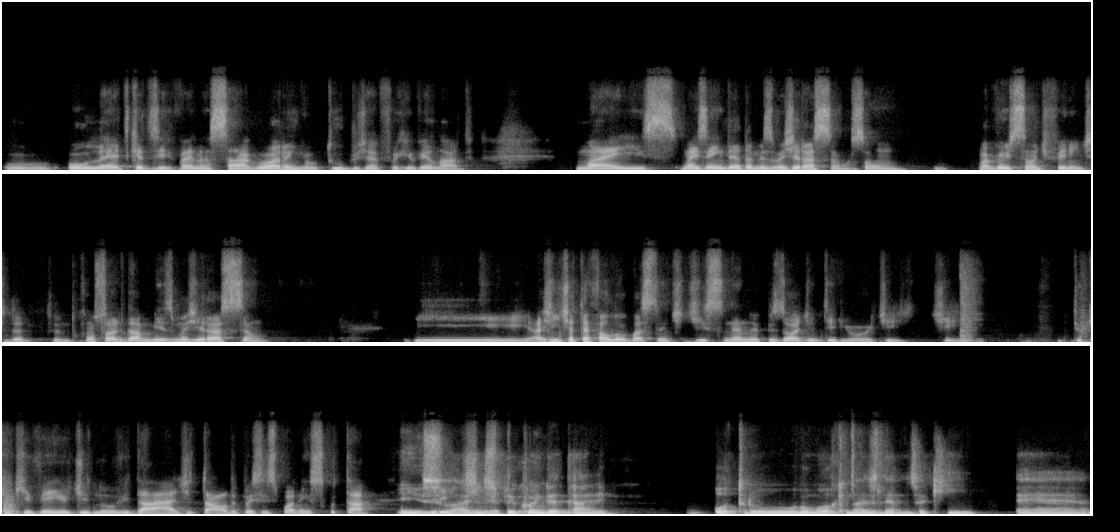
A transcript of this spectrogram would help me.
o OLED, quer dizer, vai lançar agora em outubro, já foi revelado, mas, mas ainda é da mesma geração, só um, uma versão diferente do console da mesma geração. E a gente até falou bastante disso né, no episódio anterior, de, de do que, que, veio de novidade e tal. Depois vocês podem escutar. Isso, lá a gente explicou em detalhe. Outro rumor que nós lemos aqui é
